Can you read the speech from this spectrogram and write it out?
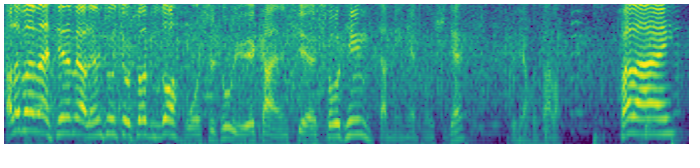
好了，朋友们，今天妙连珠就说这么多。我是朱宇，感谢收听，咱明天同一时间不见不散喽，拜拜。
